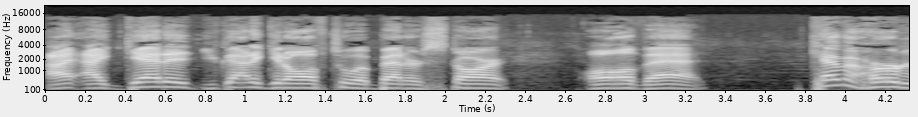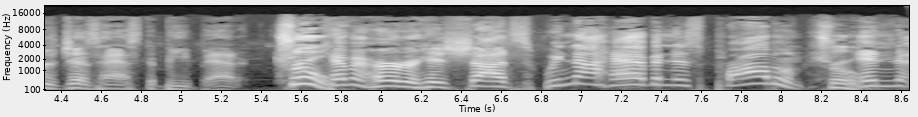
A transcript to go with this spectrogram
I, I get it. You got to get off to a better start. All that. Kevin Huerter just has to be better. True. Kevin Huerter, his shots. We're not having this problem. True. And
